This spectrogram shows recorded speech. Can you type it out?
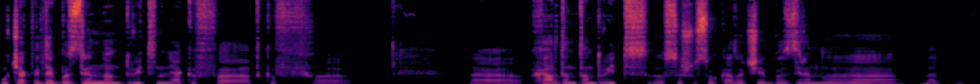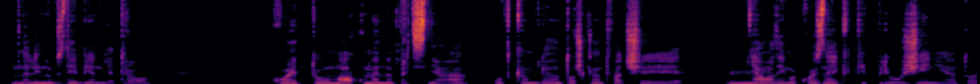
очаквах да е базиран на Android, на някакъв а, такъв хардънт Android. Също се оказва, че е базиран на, на, на Linux Debian ядро, което малко мен ме притеснява от към гледна точка на това, че няма да има кой знае какви приложения, т.е.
